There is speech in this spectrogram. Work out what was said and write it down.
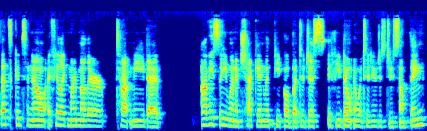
That's good to know. I feel like my mother taught me that obviously you want to check in with people, but to just, if you don't know what to do, just do something.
